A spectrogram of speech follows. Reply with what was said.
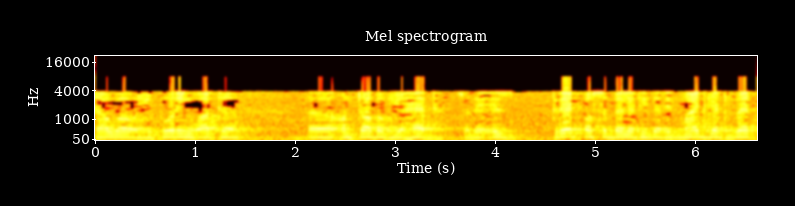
shower or you're pouring water uh, on top of your head. So there is great possibility that it might get wet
